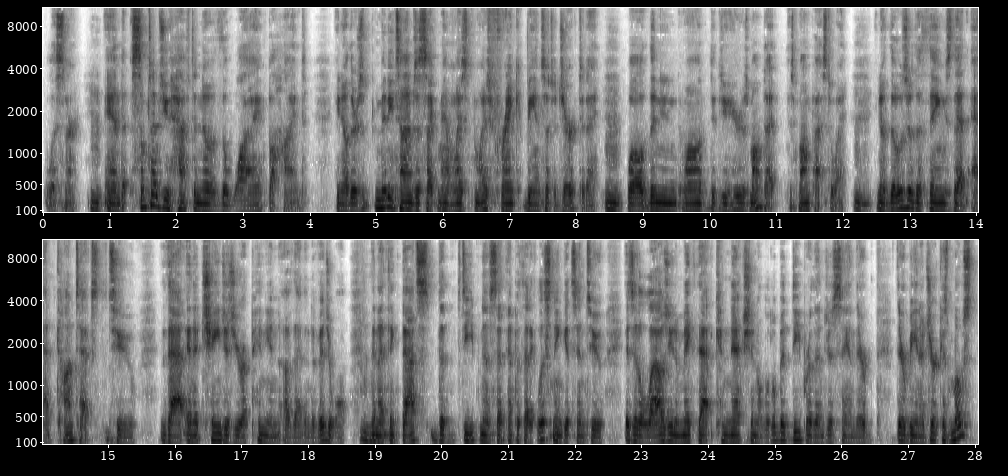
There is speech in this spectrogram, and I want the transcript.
listener? Hmm. And sometimes you have to know the why behind. You know, there's many times it's like, man, why is, why is Frank being such a jerk today? Mm-hmm. Well, then you, well, did you hear his mom died? His mom passed away. Mm-hmm. You know, those are the things that add context to that and it changes your opinion of that individual. Mm-hmm. And I think that's the deepness that empathetic listening gets into is it allows you to make that connection a little bit deeper than just saying they're, they're being a jerk. Cause most,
